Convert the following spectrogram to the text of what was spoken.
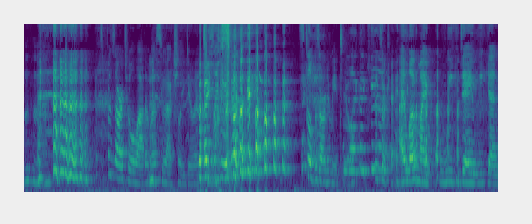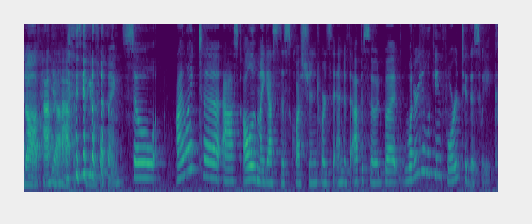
Mm-hmm. It's bizarre to a lot of us who actually do it. Actually do It's still bizarre to me too. Like I can't. It's okay. I love my weekday weekend off, half Yeah. and half. It's a beautiful thing. So I like to ask all of my guests this question towards the end of the episode, but what are you looking forward to this week?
